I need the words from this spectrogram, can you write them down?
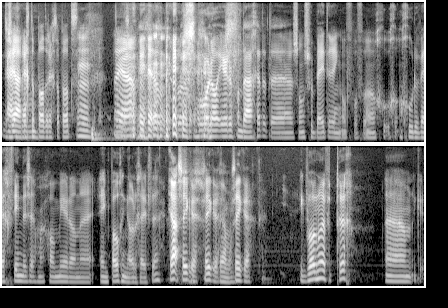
Dus ja, Eigenlijk- rechte pad, rechte pad. Mm. Nou ja, we, we hoorden al eerder vandaag hè, dat eh, soms verbetering of, of een, goe- een goede weg vinden, zeg maar, gewoon meer dan eh, één poging nodig heeft. Hè? Ja, zeker, zeker, Ja, zeker. Ik wil ook nog even terug. Ehm, ik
